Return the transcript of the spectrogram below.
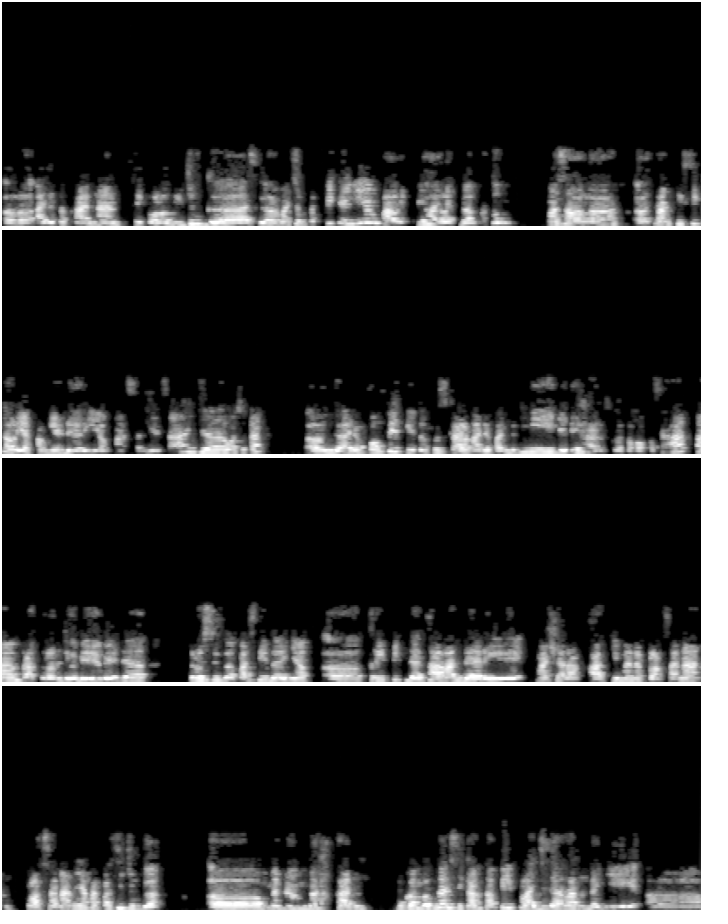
uh, ada tekanan psikologi juga, segala macam. Tapi kayaknya yang paling di-highlight banget tuh masalah uh, transisi kali ya, Kang, ya, dari yang masa biasa aja, maksudnya nggak ada covid gitu terus sekarang ada pandemi jadi harus protokol kesehatan peraturan juga beda-beda terus juga pasti banyak uh, kritik dan saran dari masyarakat gimana pelaksanaan pelaksanaannya kan pasti juga uh, menambahkan bukan beban sih kang tapi pelajaran bagi uh,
